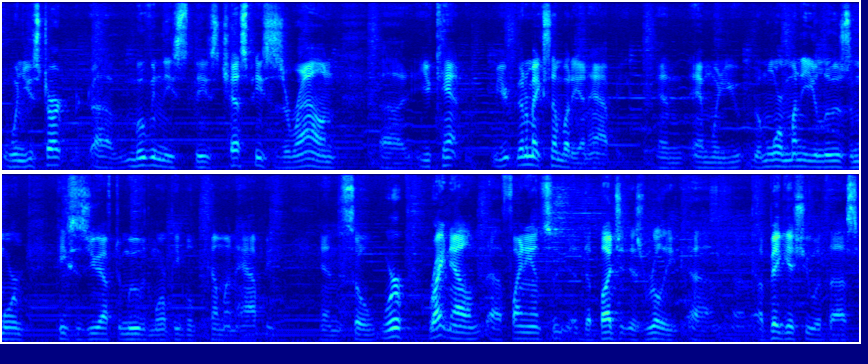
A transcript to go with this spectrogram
when you start uh, moving these these chess pieces around, uh, you can't. You're going to make somebody unhappy, and and when you the more money you lose, the more pieces you have to move, the more people become unhappy. And so we're right now uh, finance the budget is really uh, a big issue with us,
